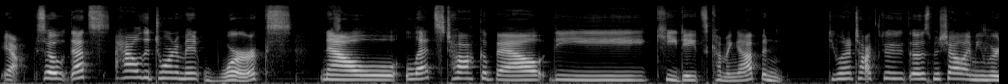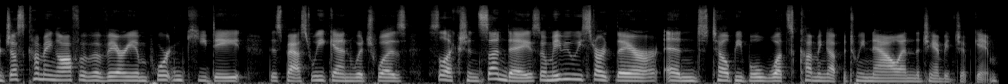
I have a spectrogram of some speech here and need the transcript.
Yeah. So that's how the tournament works. Now, let's talk about the key dates coming up. And do you want to talk through those, Michelle? I mean, we're just coming off of a very important key date this past weekend, which was Selection Sunday. So maybe we start there and tell people what's coming up between now and the championship game.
